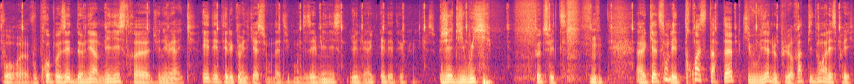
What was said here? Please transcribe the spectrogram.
pour vous proposer de devenir ministre du numérique et des télécommunications? On a dit qu'on disait ministre du numérique et des télécommunications. J'ai dit oui. Tout de suite. quelles sont les trois startups qui vous viennent le plus rapidement à l'esprit?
